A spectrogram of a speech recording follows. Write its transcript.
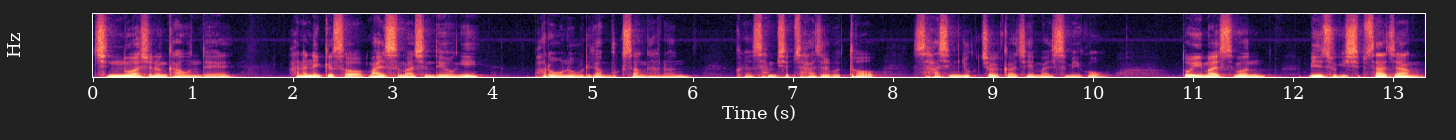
진노하시는 가운데 하나님께서 말씀하신 내용이 바로 오늘 우리가 묵상하는 그런 34절부터 46절까지의 말씀이고 또 이 말씀은 민수기 14장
